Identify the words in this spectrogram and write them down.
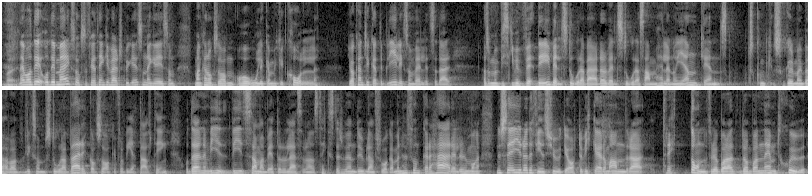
Nej. Nej, och, det, och det märks också, för jag tänker världsbygge är en sån grej som man kan också ha, ha, olika mycket koll. Jag kan tycka att det blir liksom väldigt sådär, alltså vi skriver, det är ju väldigt stora världar och väldigt stora samhällen och egentligen skulle man ju behöva liksom stora verk av saker för att veta allting. Och där när vi, vi samarbetar och läser varandras texter så kan du ibland fråga, men hur funkar det här? Eller hur många? Nu säger du att det finns 20 arter, vilka är de andra 13? För du har bara, du har bara nämnt sju.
